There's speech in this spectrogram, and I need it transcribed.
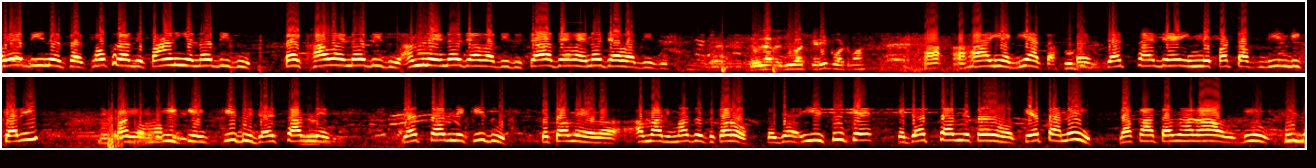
બે દી ને છોકરાને પાણીએ ન દીધું કઈ ખાવાય ન દીધું અમને ન જવા દીધું ચા દેવાય ન જવા દીધું. રજૂઆત કરી કોર્ટમાં? હા હા અહીંયા ગયા હતા? જજ સાહેબે એમને પટક દીંડી કરી. એ- ઈ કે- કીધું જજ સાહેબ ને જજ સાહેબ ને કીધું કે તમે અમારી મદદ કરો. તો એ શું કે કે જજ સાહેબને તો કહેતા નહીં. નકા તમારા ફૂલ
